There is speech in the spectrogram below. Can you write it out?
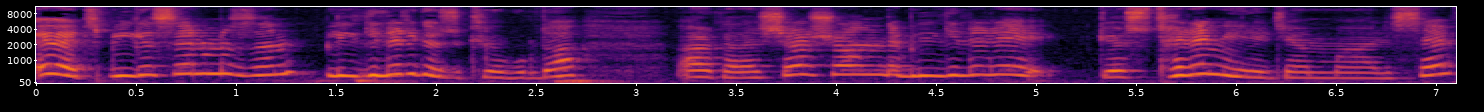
Evet bilgisayarımızın bilgileri gözüküyor burada. Arkadaşlar şu anda bilgileri gösteremeyeceğim maalesef.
